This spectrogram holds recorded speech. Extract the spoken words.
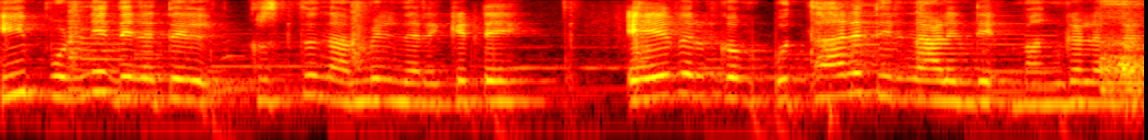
ഈ പുണ്യദിനത്തിൽ ക്രിസ്തു നമ്മിൽ നിറയ്ക്കട്ടെ. ഏവർക്കും ഉത്ഥാന തിരുനാളിന്റെ മംഗളങ്ങൾ.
